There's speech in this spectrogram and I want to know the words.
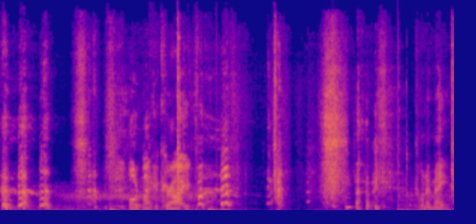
in. Hold like a cripe. Come on in, mate.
